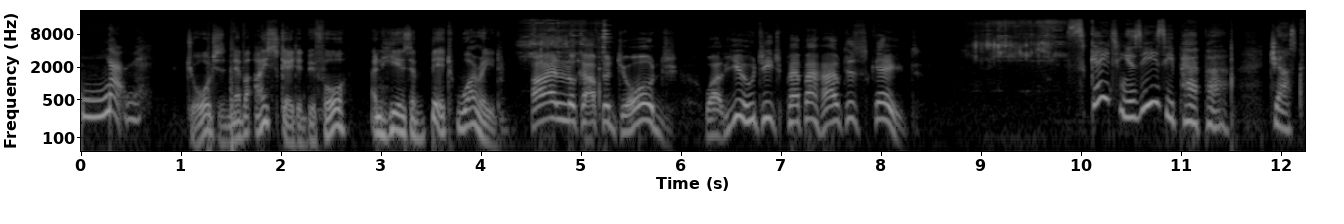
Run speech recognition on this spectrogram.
No. George has never ice skated before, and he is a bit worried. I'll look after George while you teach Peppa how to skate. Skating is easy, Peppa. Just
